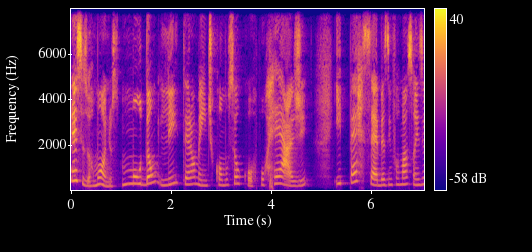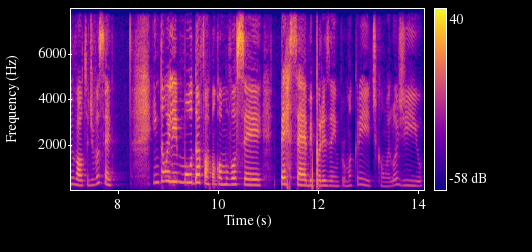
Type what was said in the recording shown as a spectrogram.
Esses hormônios mudam literalmente como o seu corpo reage e percebe as informações em volta de você. Então ele muda a forma como você percebe, por exemplo, uma crítica, um elogio,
